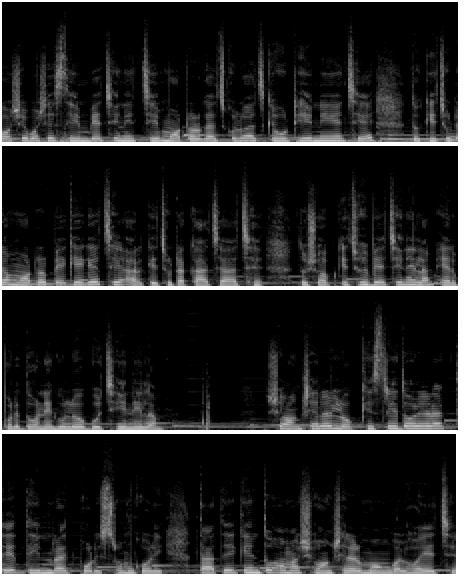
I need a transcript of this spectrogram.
বসে বসে সিম বেছে নিচ্ছি, মটর গাছগুলো আজকে উঠিয়ে নিয়েছে। তো কিছুটা মটর পেকে গেছে আর কিছুটা কাঁচা আছে। তো সব কিছুই বেছে নিলাম, এরপরে ধনেগুলো গুছিয়ে নিলাম। সংসারের লক্ষ্মীশ্রী ধরে রাখতে দিনরাত পরিশ্রম করি, তাতে কিন্তু আমার সংসারের মঙ্গল হয়েছে।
